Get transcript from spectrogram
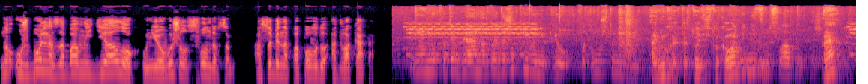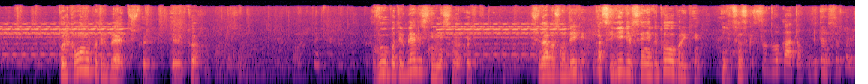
но уж больно забавный диалог у нее вышел с фондовцем, особенно по поводу адвоката. Я не употребляю наркотики, даже пиво не пью, потому что у меня А нюхать-то кто здесь? Только он? организм слабый. А? Только он употребляет, что ли? Или кто? Вы употребляли с ним вместе наркотики? Сюда посмотрите. А свидетельствование готово пройти? Медицинское. С адвокатом. Вы там все только?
